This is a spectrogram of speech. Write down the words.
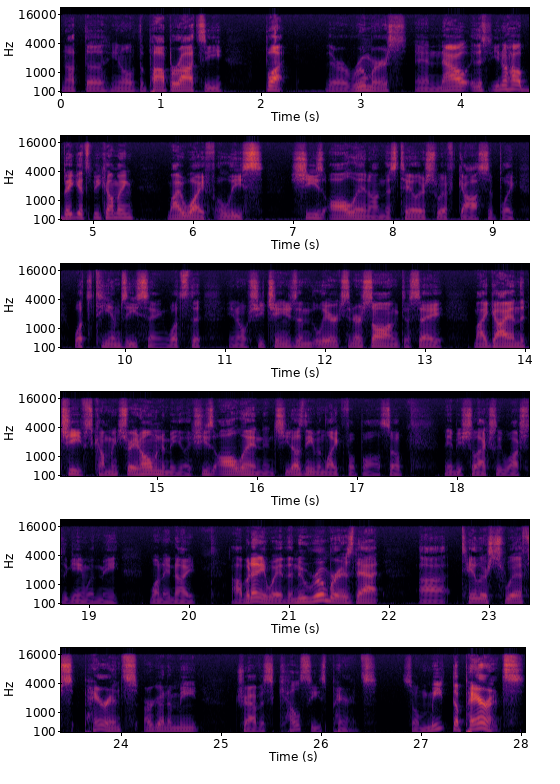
not the you know the paparazzi." But there are rumors, and now this you know how big it's becoming. My wife Elise, she's all in on this Taylor Swift gossip. Like, what's TMZ saying? What's the you know she changed the lyrics in her song to say my guy and the Chiefs coming straight home to me. Like she's all in, and she doesn't even like football, so maybe she'll actually watch the game with me Monday night. Uh, but anyway, the new rumor is that uh, Taylor Swift's parents are going to meet Travis Kelce's parents. So meet the parents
